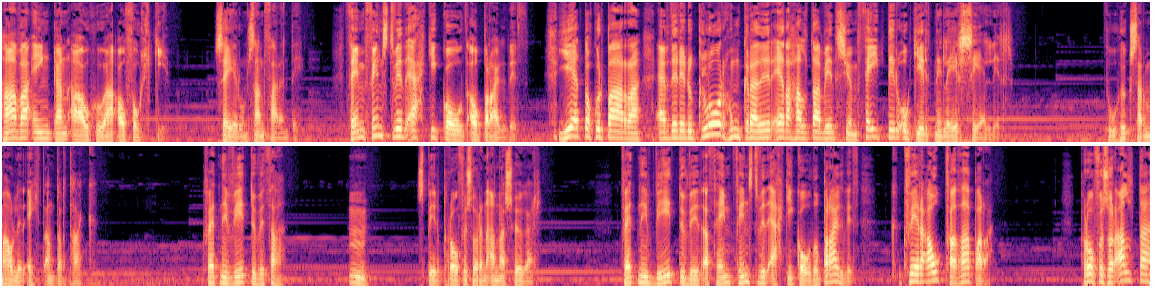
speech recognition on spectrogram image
hafa engan áhuga á fólki, segir hún sannfærandi. Þeim finnst við ekki góð á bragðið. Get okkur bara ef þeir eru glórhungraðir eða halda við sem feitir og gyrnilegir selir. Þú hugsar málið eitt andartak. Hvernig vitum við það? Hmm, spyr profesorinn annars hugar. Hvernig vitum við að þeim finnst við ekki góð og bragðið? Hver ákvað það bara? Profesor Alda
